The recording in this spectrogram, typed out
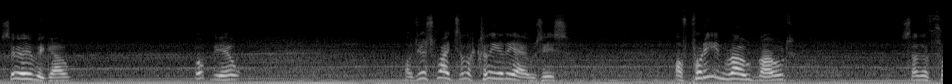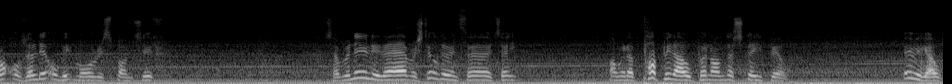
So here we go. Up the hill. I'll just wait till I clear the houses. I've put it in road mode so the throttle's a little bit more responsive. So we're nearly there, we're still doing 30. I'm going to pop it open on the steep hill. Here we go.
